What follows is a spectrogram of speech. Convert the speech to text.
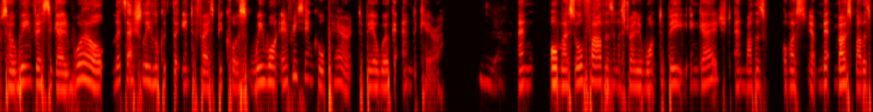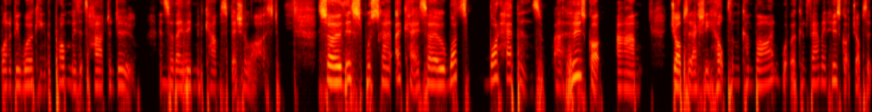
so we investigated, well, let's actually look at the interface because we want every single parent to be a worker and a carer. Yeah. And almost all fathers in Australia want to be engaged, and mothers almost you know, most mothers want to be working. The problem is it's hard to do, and so they then become specialised. So this was kind of, okay. So what's what happens? Uh, who's got um, jobs that actually help them combine work and family, and who's got jobs that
